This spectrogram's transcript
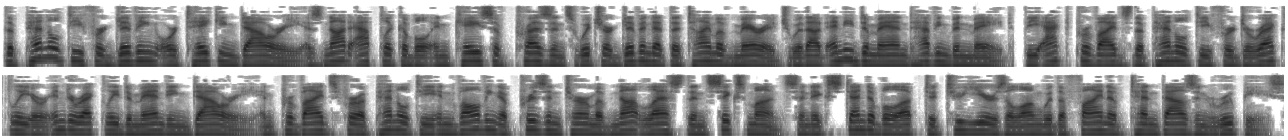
The penalty for giving or taking dowry is not applicable in case of presents which are given at the time of marriage without any demand having been made. The Act provides the penalty for directly or indirectly demanding dowry and provides for a penalty involving a prison term of not less than six months and extendable up to two years along with a fine of 10,000 rupees.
